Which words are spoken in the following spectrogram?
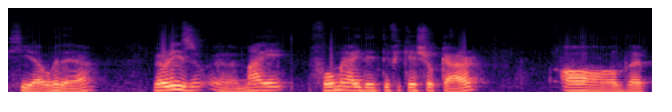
here over there, there is uh, my former identification card of a,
